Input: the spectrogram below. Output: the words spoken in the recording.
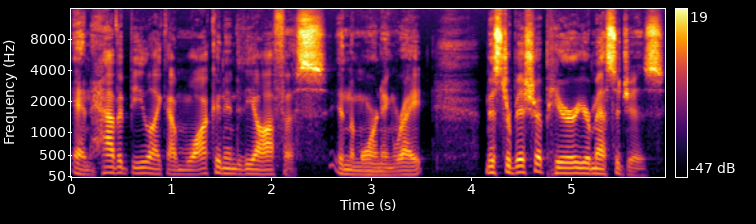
and have it be like I'm walking into the office in the morning, right? Mr. Bishop, here are your messages.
